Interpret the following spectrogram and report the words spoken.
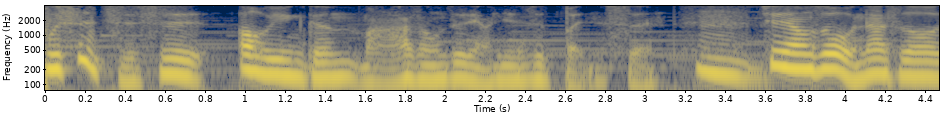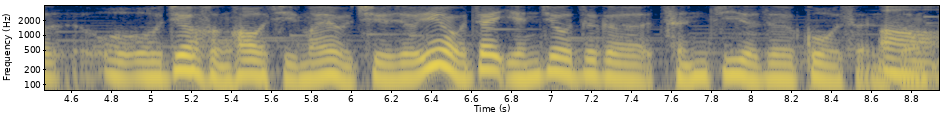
不是只是奥运跟马拉松这两件事本身，嗯，就像说我那时候我我就很好奇，蛮有趣的，就因为我在研究这个成绩的这个过程中，哦、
